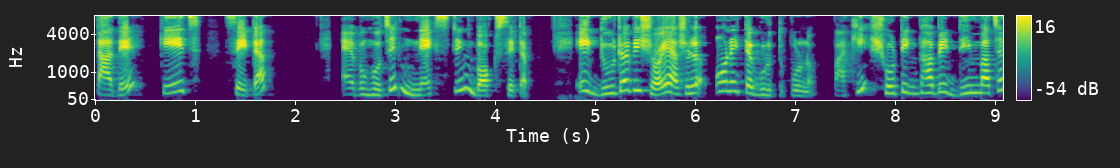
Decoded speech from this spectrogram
তাদের কেজ সেট এবং হচ্ছে নেক্সটিং বক্স সেট এই দুটো বিষয় আসলে অনেকটা গুরুত্বপূর্ণ। পাখি সঠিকভাবে ডিম বাচ্চা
